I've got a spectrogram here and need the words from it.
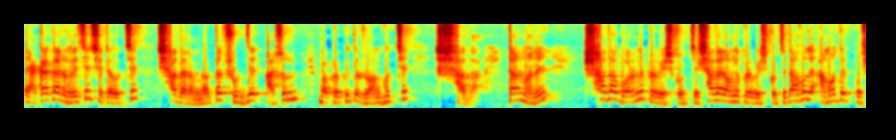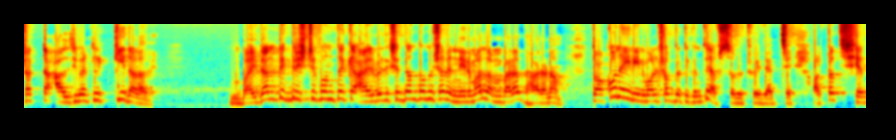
একাকার হয়েছে, সেটা হচ্ছে সাদা রং অর্থাৎ সূর্যের আসল বা প্রকৃত রং হচ্ছে সাদা। তার মানে সাদা বর্ণে প্রবেশ করছে, সাদা রঙে প্রবেশ করছে। তাহলে আমাদের পোশাকটা আলটিমেটলি কি দাঁড়াবে? বৈদান্তিক দৃষ্টিকোণ থেকে আয়ুর্বেদিক সিদ্ধান্ত অনুসারে নির্মল লম্বারা ধারণাম। তখন এই নির্মল শব্দটি কিন্তু অ্যাবসলিউট হয়ে যাচ্ছে, অর্থাৎ শ্বেত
